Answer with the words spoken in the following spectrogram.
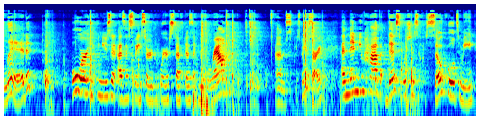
lid, or you can use it as a spacer where stuff doesn't move around. Um, excuse me, sorry. And then you have this, which is so cool to me.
